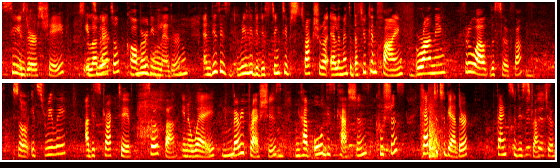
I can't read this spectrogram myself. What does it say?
cylinder shape. It's leather? metal covered in mm-hmm. leather. Mm-hmm. And this is really the distinctive structural element that you can find mm. running throughout the sofa. Mm. So it's really a destructive sofa in a way, mm-hmm. very precious. Mm. You have all these cushions, cushions kept together thanks to this structure.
